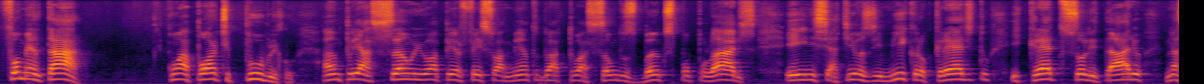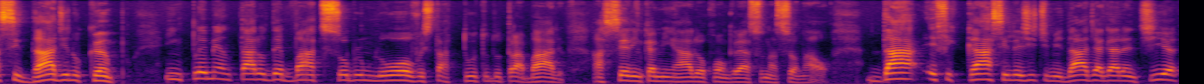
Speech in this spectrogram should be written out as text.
Fomentar com aporte público, a ampliação e o aperfeiçoamento da atuação dos bancos populares e iniciativas de microcrédito e crédito solidário na cidade e no campo implementar o debate sobre um novo Estatuto do Trabalho a ser encaminhado ao Congresso Nacional, dar eficácia e legitimidade à garantia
